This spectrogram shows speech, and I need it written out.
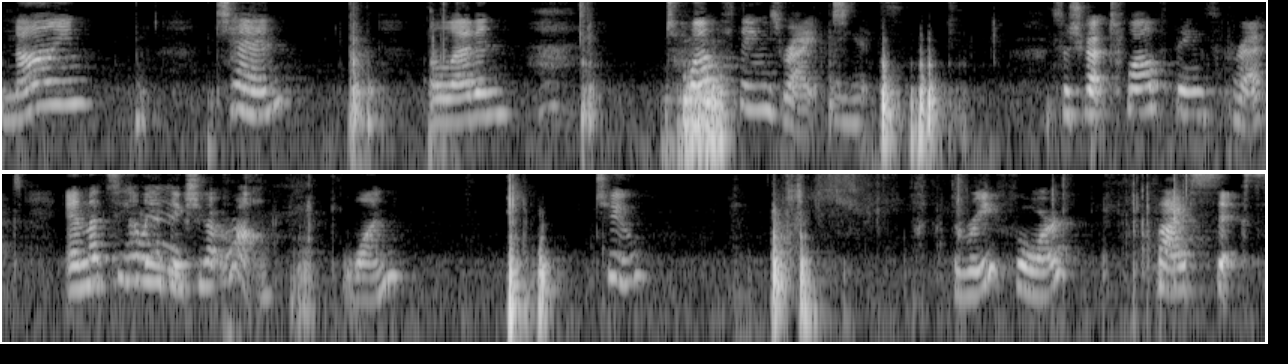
nine, ten, eleven, twelve things right. So she got 12 things correct. And let's see how many things she got wrong. One, two, three, four, five, six.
